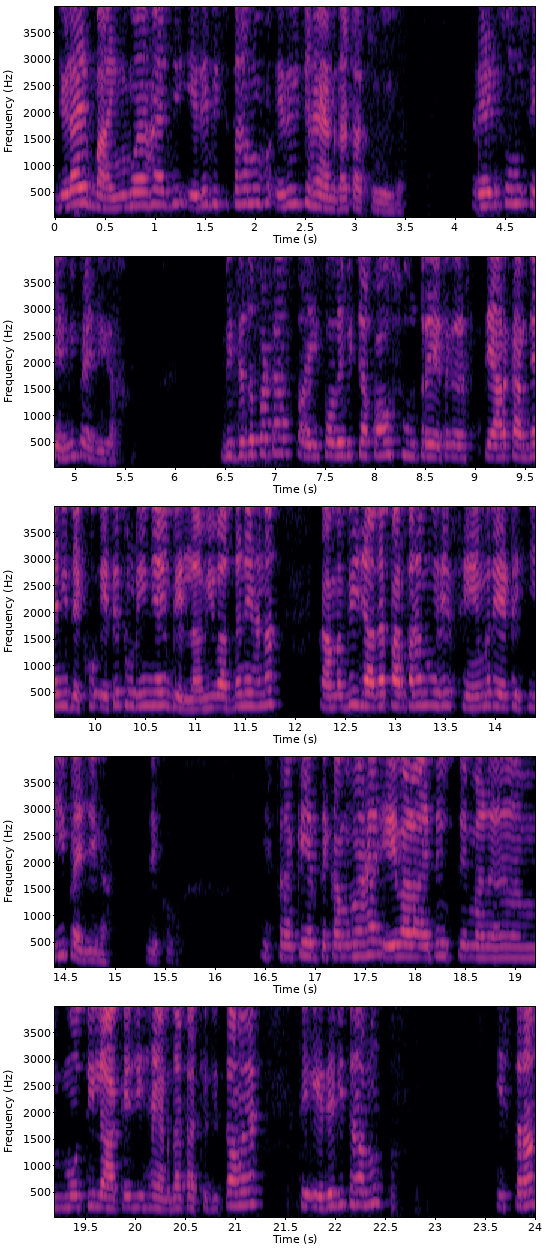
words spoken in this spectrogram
ਜਿਹੜਾ ਇਹ ਬਾਈਨ ਹੋਇਆ ਹੋਇਆ ਜੀ, ਇਹਦੇ ਵਿੱਚ ਤੁਹਾਨੂੰ, ਇਹਦੇ ਵਿੱਚ ਹੈਂਡ ਦਾ ਟੱਚ ਹੋਏਗਾ। ਰੇਟ ਤੁਹਾਨੂੰ ਸੇਮ ਹੀ ਪੈ ਜਾਏਗਾ ਵਿਦ ਦੁਪੱਟਾ 2700 ਦੇ ਵਿੱਚ ਆਪਾਂ ਉਹ ਸੂਟ ਰੇਟ ਤਿਆਰ ਕਰਦੇ ਹਾਂ ਜੀ। ਦੇਖੋ, ਇਹ ਤੇ ਥੋੜੀਆਂ ਜਿਹੀਆਂ ਬੇਲਾਂ ਵੀ ਵੱਧ ਨੇ ਹਨਾ? ਕੰਮ ਵੀ ਜ਼ਿਆਦਾ ਪਰ ਤੁਹਾਨੂੰ ਇਹ ਸੇਮ ਰੇਟ ਹੀ ਪੈ ਜਾਏਗਾ। ਦੇਖੋ, ਇਸ ਤਰ੍ਹਾਂ ਘੇਰ ਤੇ ਕੰਮ ਹੋਇਆ ਹੈ, ਇਹ ਵਾਲਾ ਇਹਦੇ ਉੱਤੇ ਮਨ- ਮੋਤੀ ਲਾ ਕੇ ਜੀ ਹੈਂਡ ਦਾ ਟੱਚ ਦਿੱਤਾ ਹੋਇਆ ਹੈ ਤੇ ਇਹਦੇ ਵੀ ਤੁਹਾਨੂੰ ਇਸ ਤਰ੍ਹਾਂ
